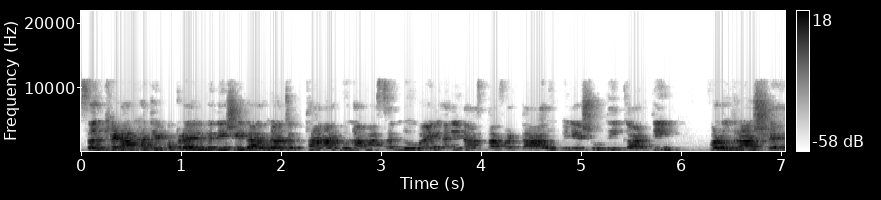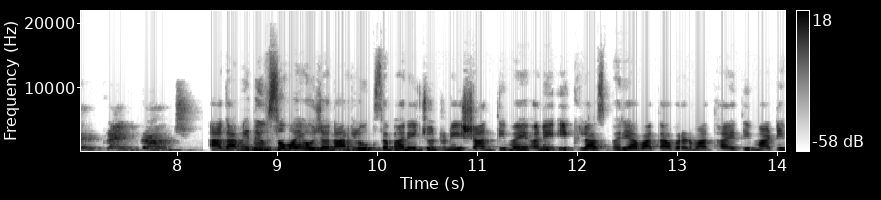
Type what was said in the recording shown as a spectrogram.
સંખેડા ખાતે પકડાયેલ વિદેશી દારૂના જથ્થાના ગુનામાં સંડોવાયેલ અને નાસ્તા ફરતા આરોપીને શોધી કાઢતી આગામી દિવસોમાં યોજાનાર લોકસભાની ચૂંટણી શાંતિમય અને એકલાસભર્યા વાતાવરણમાં થાય તે માટે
